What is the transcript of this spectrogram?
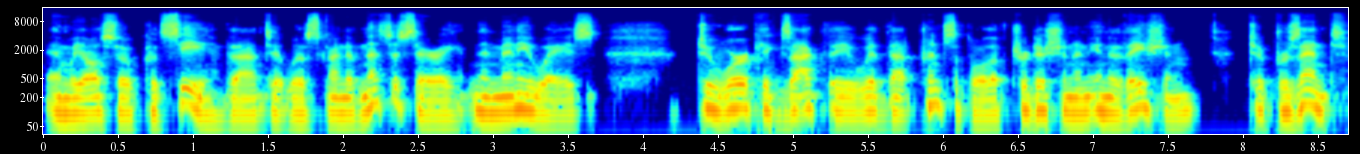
and we also could see that it was kind of necessary in many ways to work exactly with that principle of tradition and innovation to present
